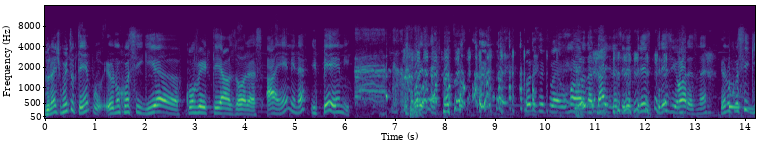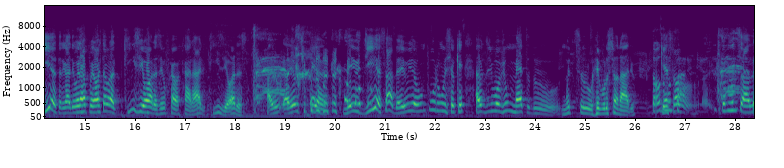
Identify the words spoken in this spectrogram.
Durante muito tempo eu não conseguia converter as horas AM, né? E PM. Por exemplo, por exemplo, é uma hora da tarde, né? Seria 13, 13 horas, né? Eu não conseguia, tá ligado? Eu olhava pra relógio e tava lá, 15 horas. Aí eu ficava, caralho, 15 horas? Aí eu, aí eu tipo, ia meio-dia, sabe? Aí eu ia um por um, não sei o quê. Aí eu desenvolvi um método muito revolucionário. Todo que mundo é só. sabe. que Todo mundo sabe.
